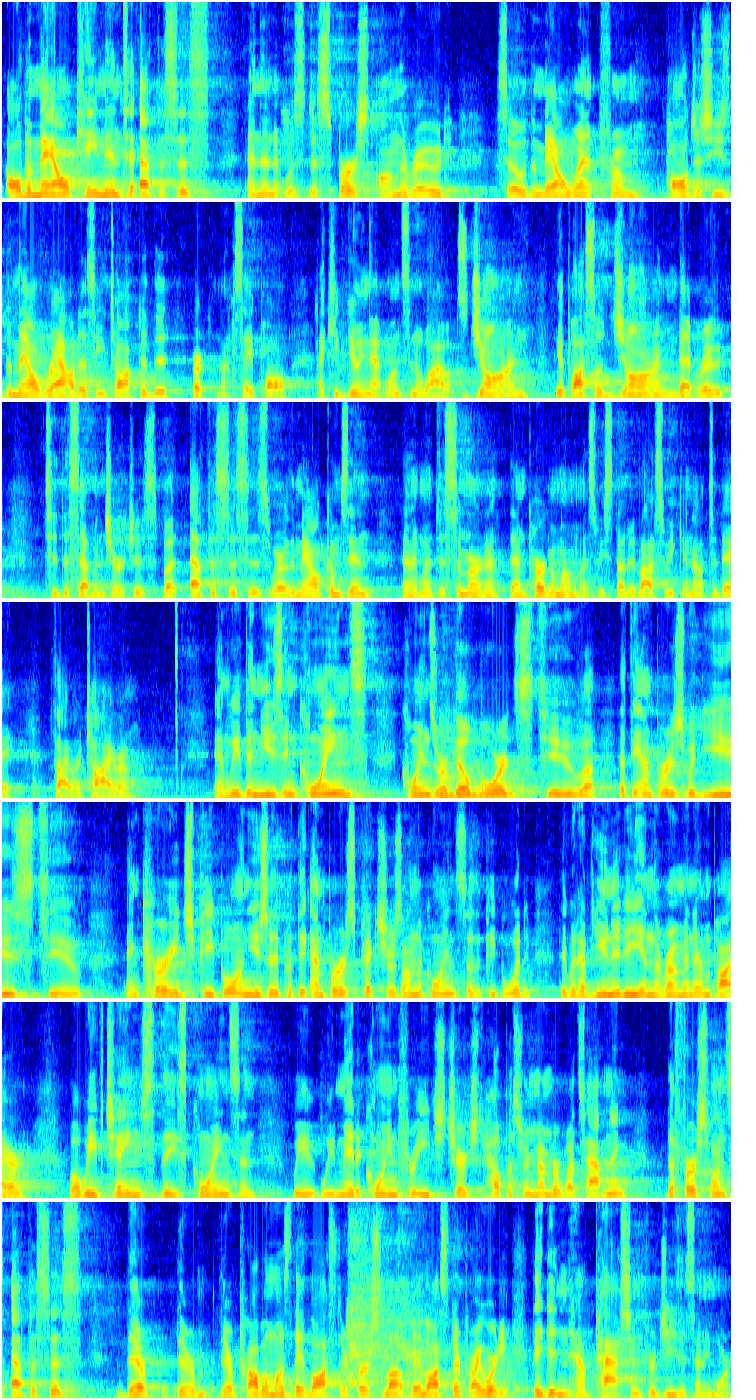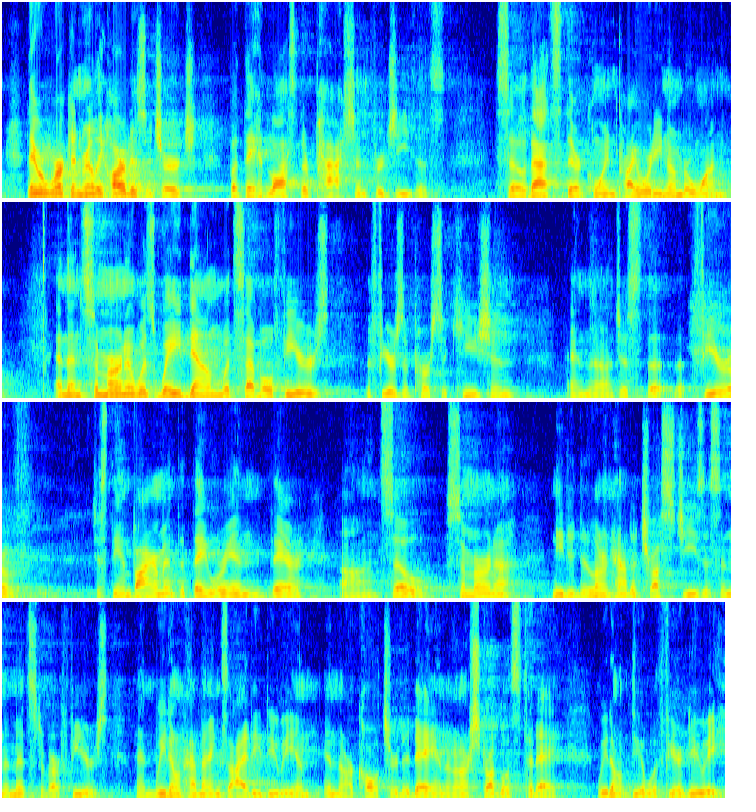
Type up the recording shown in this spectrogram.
all the mail came into Ephesus and then it was dispersed on the road. So the mail went from Paul just used the mail route as he talked to the, or not say Paul, I keep doing that once in a while. It's John, the Apostle John, that wrote to the seven churches. But Ephesus is where the mail comes in. Then it went to Smyrna, then Pergamum, as we studied last week, and now today, Thyatira. And we've been using coins Coins were billboards to, uh, that the emperors would use to encourage people, and usually they put the emperor's pictures on the coins so that people would, they would have unity in the Roman Empire. Well, we've changed these coins, and we, we made a coin for each church to help us remember what's happening. The first one's Ephesus. Their, their, their problem was they lost their first love. They lost their priority. They didn't have passion for Jesus anymore. They were working really hard as a church, but they had lost their passion for Jesus. So that's their coin, priority number one. And then Smyrna was weighed down with several fears the fears of persecution and uh, just the, the, fear of just the environment that they were in there. Uh, so Smyrna needed to learn how to trust Jesus in the midst of our fears. And we don't have anxiety, do we, in, in our culture today and in our struggles today? We don't deal with fear, do we?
